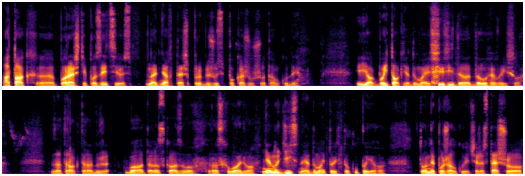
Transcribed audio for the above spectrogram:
А так, е, по решті позиції, ось на днях теж пробіжусь, покажу, що там куди. І як, бо і так, я думаю, відео довге вийшло. За трактора дуже багато розказував, розхвалював. Ні, ну дійсно, я думаю, той, хто купить його, то не пожалкує через те, що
